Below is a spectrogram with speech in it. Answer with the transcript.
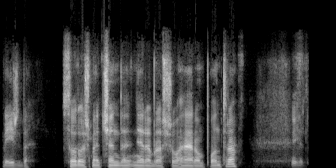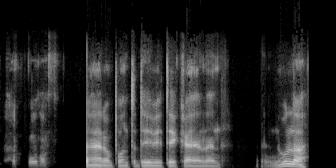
Vésd be. Szoros meccsen, de nyer a Brassó három pontra. Írd be. Három pont a DVTK ellen. Nulla.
